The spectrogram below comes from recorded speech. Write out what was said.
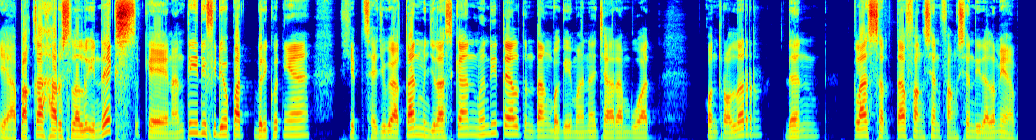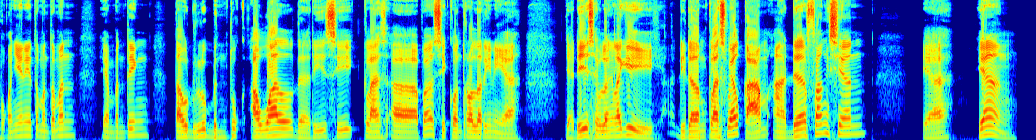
Ya, apakah harus selalu indeks? Oke, nanti di video part berikutnya saya juga akan menjelaskan mendetail tentang bagaimana cara membuat controller dan kelas serta function-function di dalamnya. Pokoknya ini teman-teman yang penting tahu dulu bentuk awal dari si kelas uh, apa si controller ini ya. Jadi saya ulangi lagi, di dalam kelas welcome ada function ya yang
